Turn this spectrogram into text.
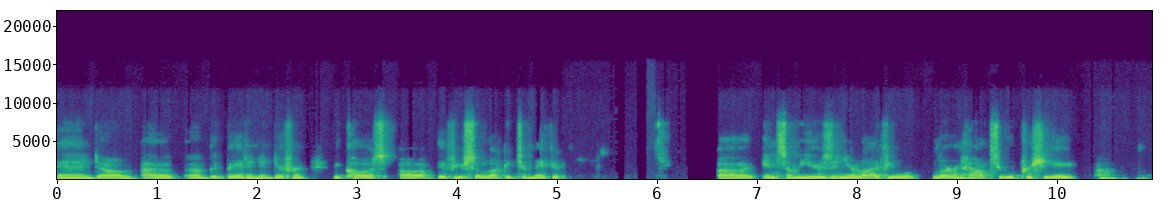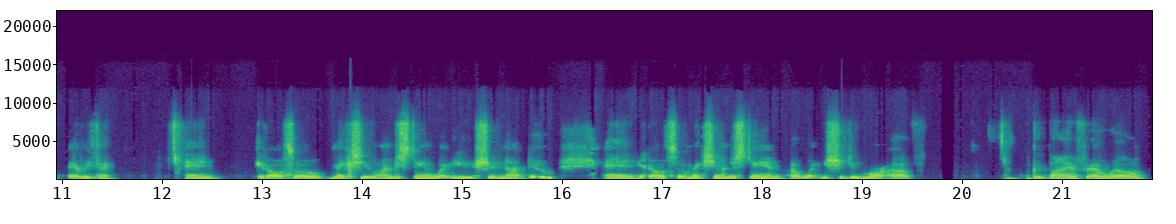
and um, uh, uh, good, bad, and indifferent. Because uh, if you're so lucky to make it uh, in some years in your life, you'll learn how to appreciate um, everything. And it also makes you understand what you should not do. And it also makes you understand uh, what you should do more of. Goodbye and Farewell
